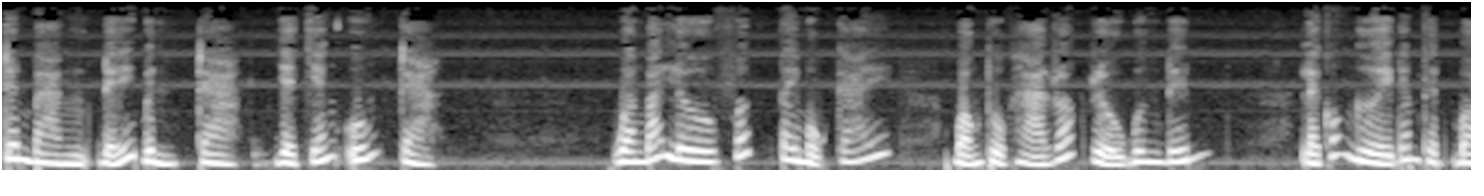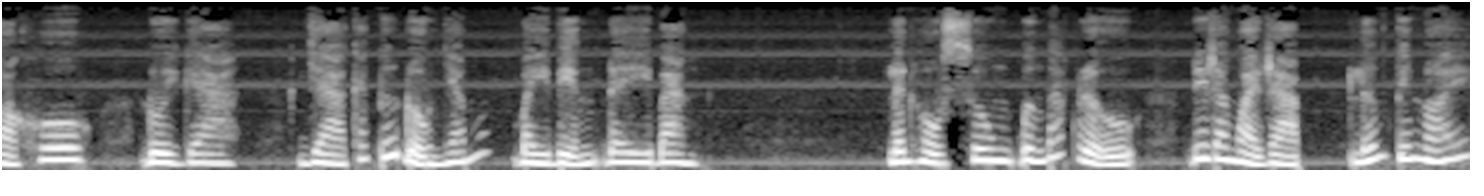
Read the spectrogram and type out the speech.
Trên bàn để bình trà và chén uống trà. Hoàng bá lưu phất tay một cái, bọn thuộc hạ rót rượu bưng đến. Lại có người đem thịt bò khô, đùi gà và các thứ đồ nhắm bày biện đầy bàn. Lệnh hồ sung bưng bát rượu, đi ra ngoài rạp, lớn tiếng nói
